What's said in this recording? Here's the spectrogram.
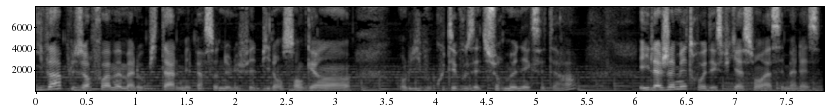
Il va plusieurs fois même à l'hôpital, mais personne ne lui fait de bilan sanguin. On lui dit, vous écoutez, vous êtes surmené, etc. Et il n'a jamais trouvé d'explication à ces malaises.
